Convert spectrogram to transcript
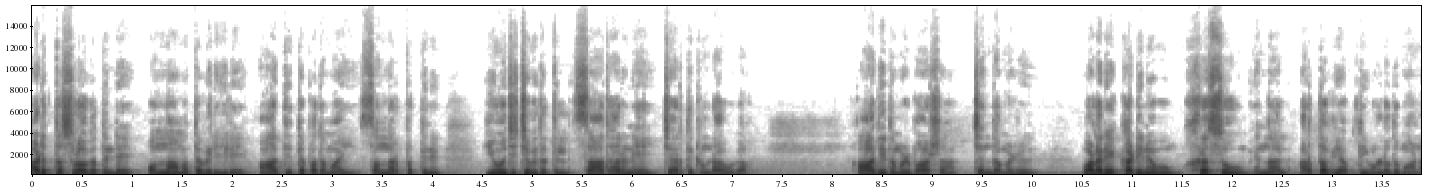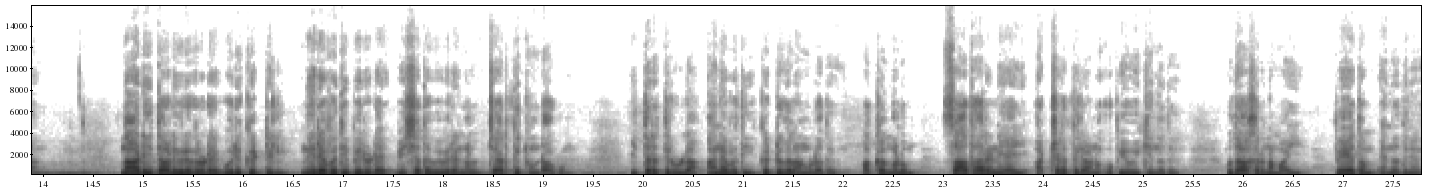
അടുത്ത ശ്ലോകത്തിന്റെ ഒന്നാമത്തെ വരിയിലെ ആദ്യത്തെ പദമായി സന്ദർഭത്തിന് യോജിച്ച വിധത്തിൽ സാധാരണയായി ചേർത്തിട്ടുണ്ടാവുക. ആദ്യ തമിഴ് ഭാഷ ചെന്തമിഴ്. വളരെ കഠിനവും ഹ്രസ്വവും എന്നാൽ അർത്ഥവ്യാപ്തിയുള്ളതുമാണ്. നാഡീതാളിയോലകളുടെ ഒരു കെട്ടിൽ നിരവധി പേരുടെ വിശദ വിവരങ്ങൾ ചേർത്തിട്ടുണ്ടാകും. ഇത്തരത്തിലുള്ള അനവധി കെട്ടുകളാണുള്ളത്. അക്കങ്ങളും സാധാരണയായി അക്ഷരത്തിലാണ് ഉപയോഗിക്കുന്നത്. ഉദാഹരണമായി വേദം എന്നതിന്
